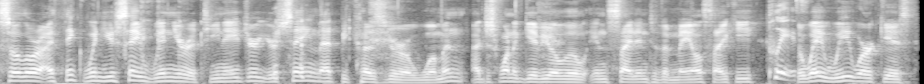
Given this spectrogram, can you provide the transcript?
So, Laura, I think when you say when you're a teenager, you're saying that because you're a woman. I just want to give you a little insight into the male psyche. Please. The way we work is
